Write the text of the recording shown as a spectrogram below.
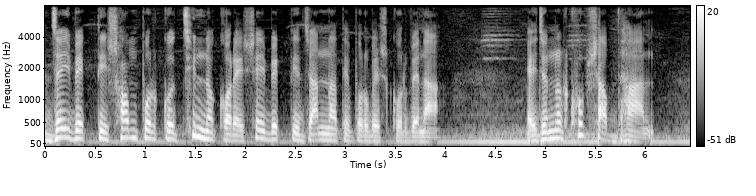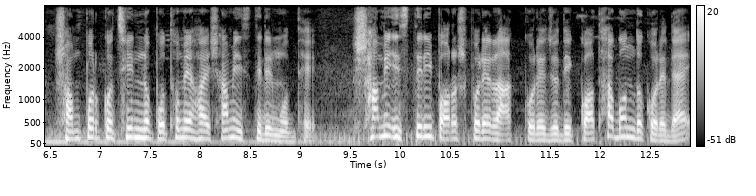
যেই ব্যক্তি সম্পর্ক ছিন্ন করে, সেই ব্যক্তি জান্নাতে প্রবেশ করবে না। এই জন্য খুব সাবধান। সম্পর্ক ছিন্ন প্রথমে হয় স্বামী স্ত্রীর মধ্যে। স্বামী স্ত্রী পরস্পরের রাগ করে যদি কথা বন্ধ করে দেয়,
